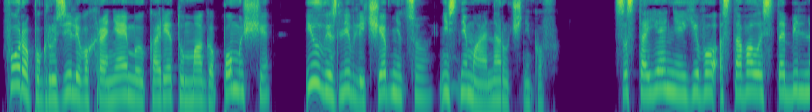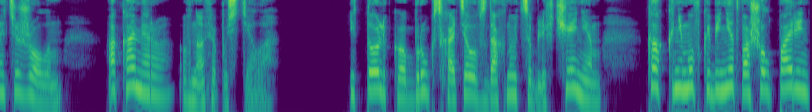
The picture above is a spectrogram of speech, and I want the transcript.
Фора погрузили в охраняемую карету мага помощи и увезли в лечебницу, не снимая наручников. Состояние его оставалось стабильно тяжелым, а камера вновь опустела. И только Брукс хотел вздохнуть с облегчением, как к нему в кабинет вошел парень,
